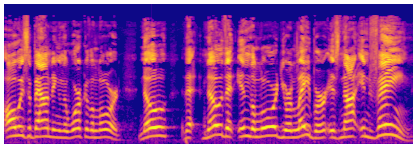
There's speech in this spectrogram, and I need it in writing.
always abounding in the work of the Lord. Know that, know that in the Lord your labor is not in vain.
